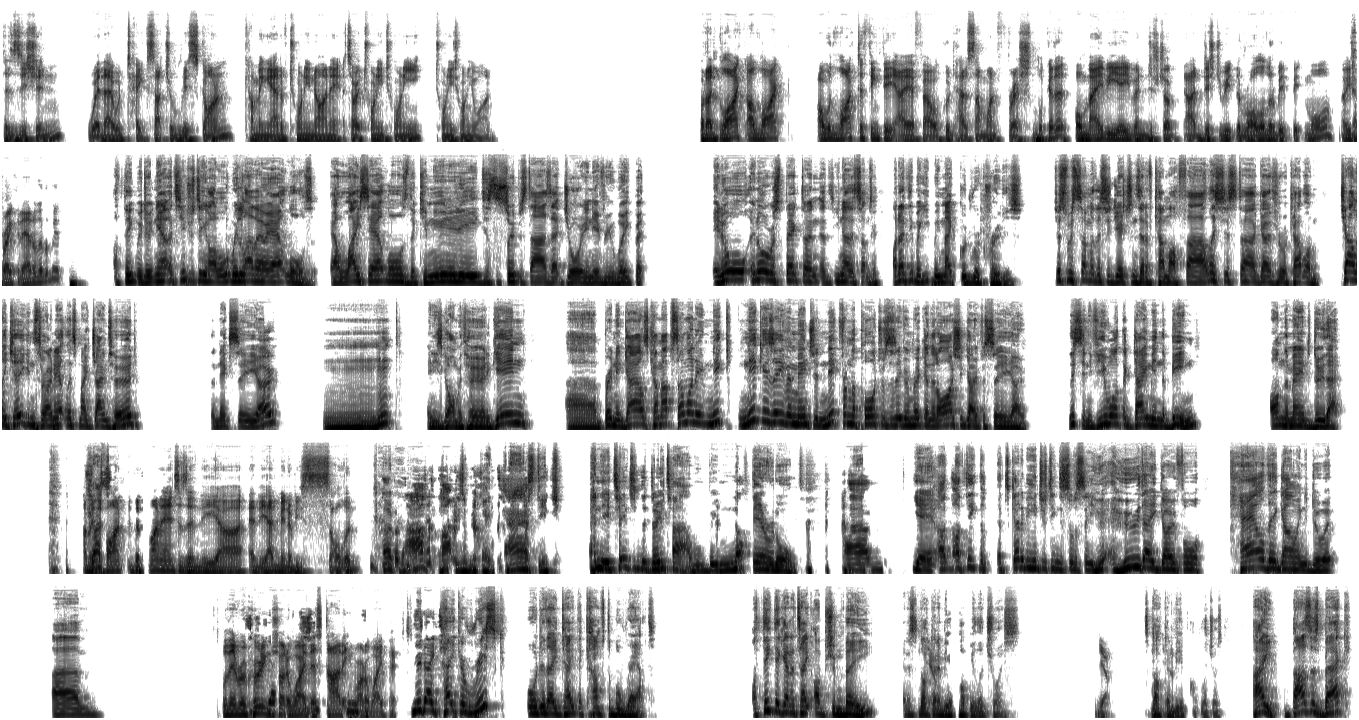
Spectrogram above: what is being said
position where they would take such a risk on coming out of 2019 sorry 2020 2021 but i'd like i like i would like to think the afl could have someone fresh look at it or maybe even distrib- uh, distribute the role a little bit, bit more maybe Yep. break it out a little bit I think we do. Now, it's interesting. We love our outlaws, our lace outlaws, the community, just the superstars that join in every week. But in all in all respect, and you know, there's something. I don't think we, we make good recruiters. Just with some of the suggestions that have come off, uh, let's just uh, go through a couple of them. Charlie Keegan's thrown out. Let's make James Hird the next CEO. hmm And he's gone with Hird again. Uh, Brendan Gale's come up. Someone, Nick, Nick has even mentioned, Nick from the Portraits has even reckoned that I should go for CEO. Listen, if you want the game in the bin, I'm the man to do that. i mean the, fin- the finances and the uh and the admin will be solid No, but the after parties will be fantastic. And the attention to detail will be not there at all. Um, yeah, I, I think that it's going to be interesting to sort of see who, who they go for, how they're going to do it. Um, well they're recruiting straight away they're starting right away Peps. do they take a risk or do they take the comfortable route? I think they're going to take option B, and it's not Yeah. going to be a popular choice. Yeah. It's not going to be a popular choice. Hey, Buzz is back.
